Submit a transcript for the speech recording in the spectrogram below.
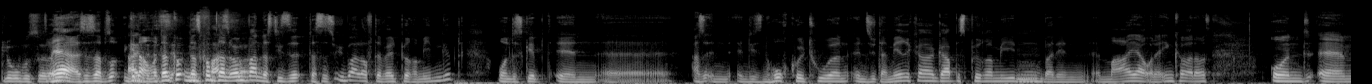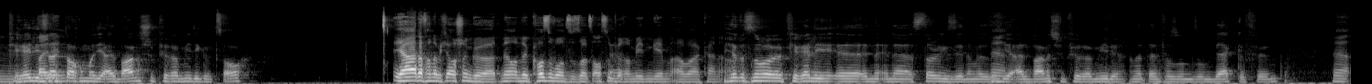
Globus oder Ja, es ist absurd. Genau, Alter, und das dann, ist ko- das kommt dann irgendwann, dass, diese, dass es überall auf der Welt Pyramiden gibt. Und es gibt in, äh, also in, in diesen Hochkulturen in Südamerika gab es Pyramiden, Mhm. bei den äh, Maya oder Inka oder was. Und ähm, Pirelli sagt auch immer, die albanische Pyramide gibt es auch. Ja, davon habe ich auch schon gehört. Ne? Und in Kosovo und so soll es auch so Ja. Pyramiden geben, aber keine Ich habe Ahnung. das nur mal bei Pirelli äh, in, in der Story gesehen, haben wir Ja. hier albanische Pyramide und hat einfach so, einen- so einen Berg gefilmt. Ja.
